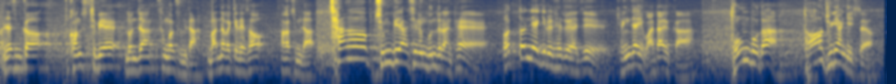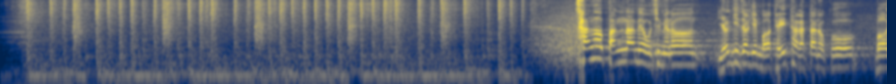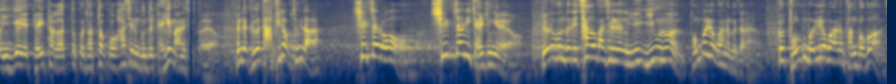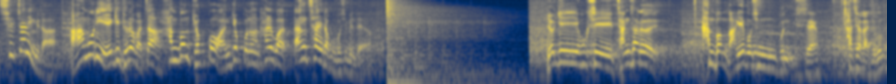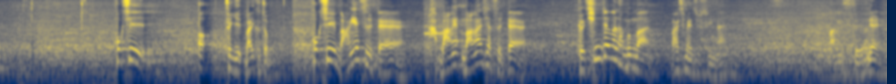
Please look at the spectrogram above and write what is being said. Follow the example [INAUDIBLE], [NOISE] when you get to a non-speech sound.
안녕하십니까. 광수TV의 논장 성광수입니다. 만나 뵙게 돼서 반갑습니다. 창업 준비하시는 분들한테 어떤 얘기를 해줘야지 굉장히 와닿을까? 돈보다 더 중요한 게 있어요. 창업 박람회 오시면은 여기저기 뭐 데이터 갖다 놓고 뭐 이게 데이터가 어떻고 저떻고 하시는 분들 되게 많으실 거예요. 근데 그거 다 필요 없습니다. 실제로 실전이 제일 중요해요. 여러분들이 창업하시는 이- 이유는 돈 벌려고 하는 거잖아요. 그 돈 벌려고 하는 방법은 실전입니다. 아무리 얘기 들어봤자 한 번 겪고 안 겪고는 하늘과 땅 차이라고 보시면 돼요. 여기 혹시 장사를 한 번 망해보신 분 있으세요? 하셔가지고 혹시 어 저기 마이크 좀 혹시 망했을 때 망, 망하셨을 때 그 심정을 한 번만 말씀해 줄 수 있나요? 망했어요? 네.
